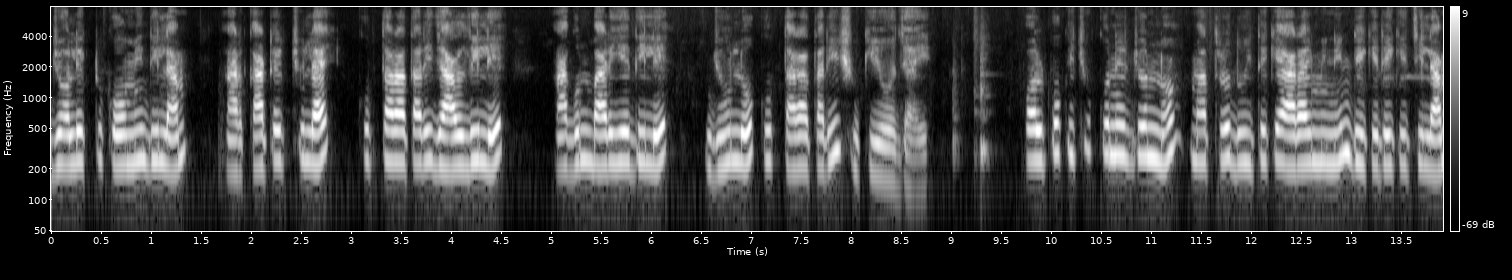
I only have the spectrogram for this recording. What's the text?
জল একটু কমই দিলাম। আর কাঠের চুলায় খুব তাড়াতাড়ি জাল দিলে, আগুন বাড়িয়ে দিলে ঝুলও খুব তাড়াতাড়ি শুকিয়েও যায়। অল্প কিছুক্ষণের জন্য মাত্র দুই থেকে আড়াই মিনিট ঢেকে রেখেছিলাম।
